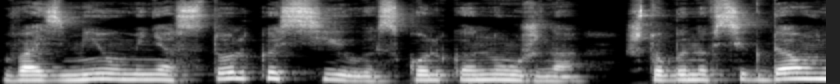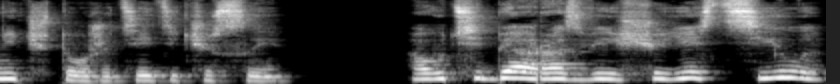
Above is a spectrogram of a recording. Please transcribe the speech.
«Возьми у меня столько силы, сколько нужно, чтобы навсегда уничтожить эти часы». «А у тебя разве еще есть силы?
